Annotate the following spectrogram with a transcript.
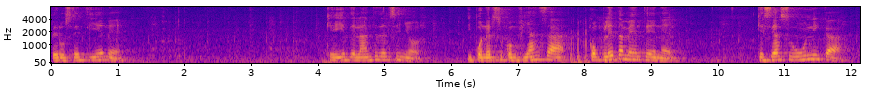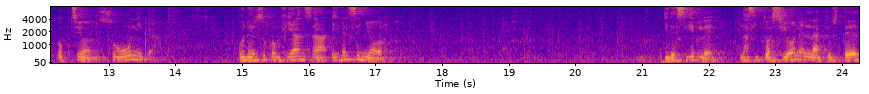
pero usted tiene que ir delante del Señor y poner su confianza completamente en Él que sea su única opción, su única. Poner su confianza en el Señor y decirle la situación en la que usted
